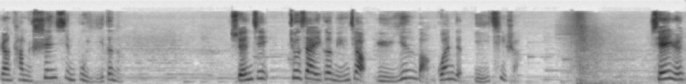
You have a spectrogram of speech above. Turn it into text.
让他们深信不疑的呢？玄机就在一个名叫语音网关的仪器上。嫌疑人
